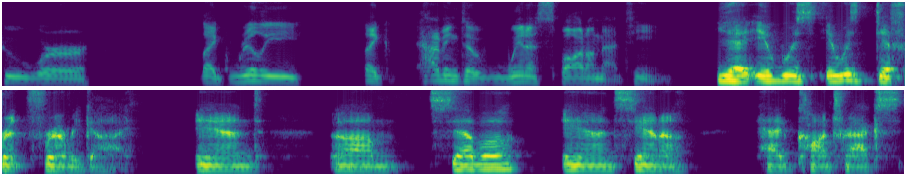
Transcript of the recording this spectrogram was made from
who were like really like having to win a spot on that team? Yeah, it was it was different for every guy, and um, Seba and Sanna had contracts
